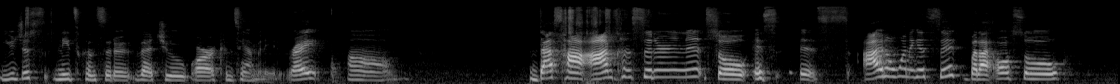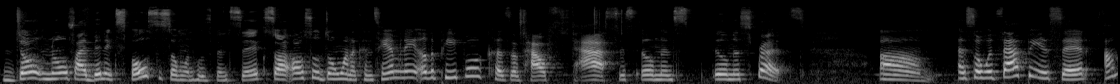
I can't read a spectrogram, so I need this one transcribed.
you just need to consider that you are contaminated, right? Um, that's how I'm considering it. So it's it's I don't want to get sick, but I also don't know if I've been exposed to someone who's been sick. So I also don't want to contaminate other people because of how fast this illness illness spreads. Um, and so with that being said, I'm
